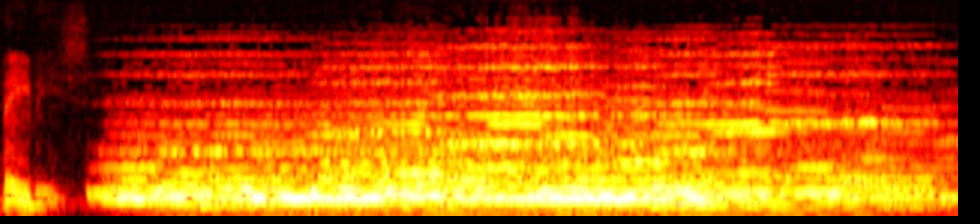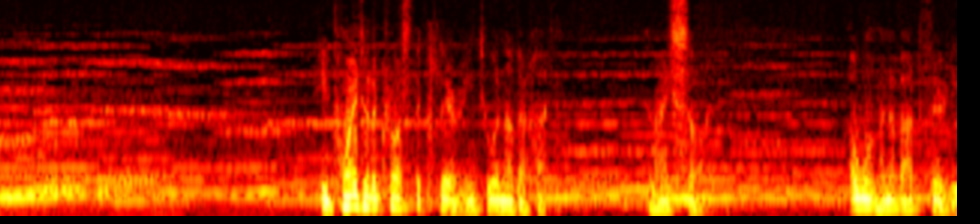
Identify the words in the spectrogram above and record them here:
babies. He pointed across the clearing to another hut, and I saw it. A woman about 30,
